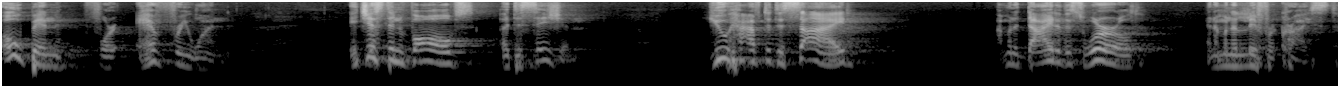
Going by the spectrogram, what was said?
open for everyone. It just involves a decision. You have to decide I'm gonna die to this world and I'm gonna live for Christ.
